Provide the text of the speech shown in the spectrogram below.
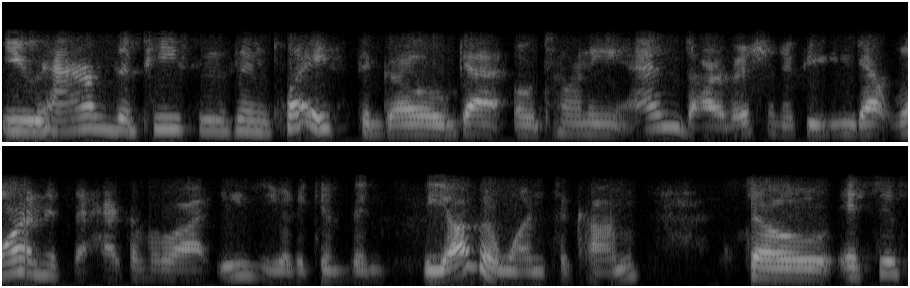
you have the pieces in place to go get Ohtani and Darvish, and if you can get one, it's a heck of a lot easier to convince the other one to come. So it's just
